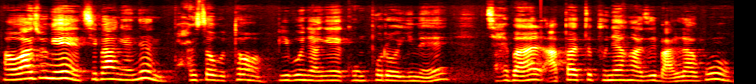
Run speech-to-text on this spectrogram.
아, 와중에 지방에는 벌써부터 미분양의 공포로 인해 제발 아파트 분양하지 말라고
